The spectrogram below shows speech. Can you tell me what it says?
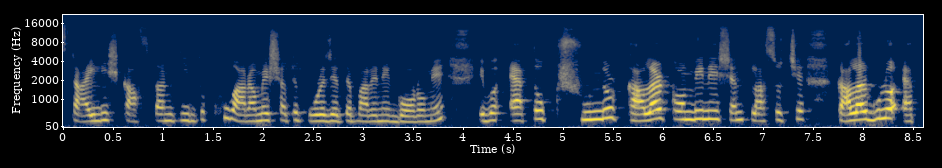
স্টাইলিশ কাফতান কিন্তু খুব আরামের সাথে পরে যেতে পারেন এই গরমে এবং এত সুন্দর কালার কম্বিনেশন প্লাস হচ্ছে কালারগুলো এত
